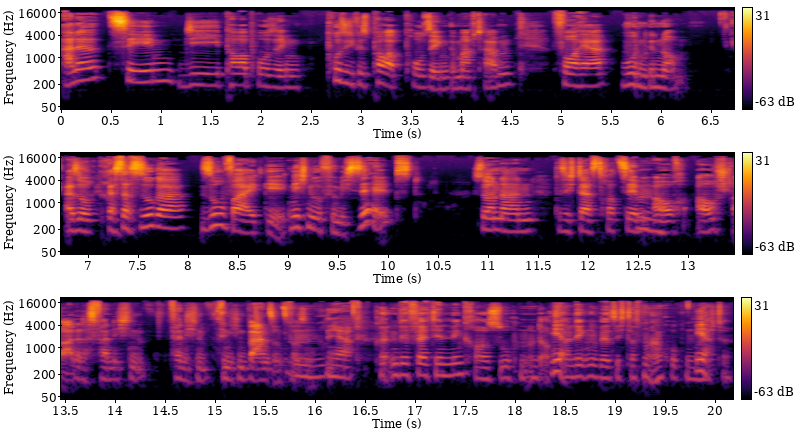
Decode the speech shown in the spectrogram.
alle zehn, die Powerposing, positives Powerposing gemacht haben, vorher wurden genommen. Also, dass das sogar so weit geht, nicht nur für mich selbst, sondern dass ich das trotzdem auch ausstrahle. Das fand ich, ein- fand ich, ein- finde ich einen Wahnsinnsversuch. Ja. Könnten wir vielleicht den Link raussuchen und auch Ja. verlinken, wer sich das mal angucken Ja. möchte.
